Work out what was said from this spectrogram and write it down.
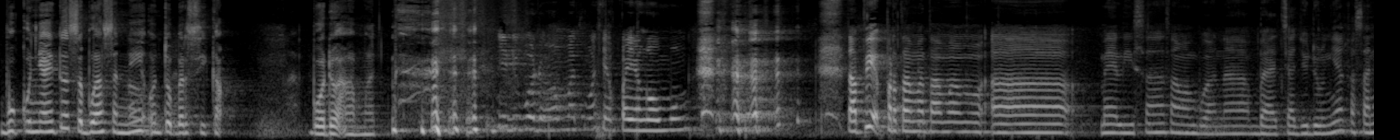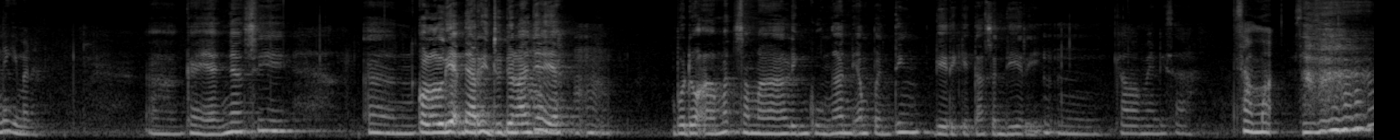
bukunya itu sebuah seni oh, untuk bersikap bodoh amat. Jadi bodoh amat mau siapa yang ngomong? Tapi pertama-tama uh, Melisa sama Bu Ana baca judulnya kesannya gimana? Uh, kayaknya sih um, kalau lihat dari judul aja ya mm -mm. bodoh amat sama lingkungan yang penting diri kita sendiri. Mm -mm. Kalau Melisa sama sama.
